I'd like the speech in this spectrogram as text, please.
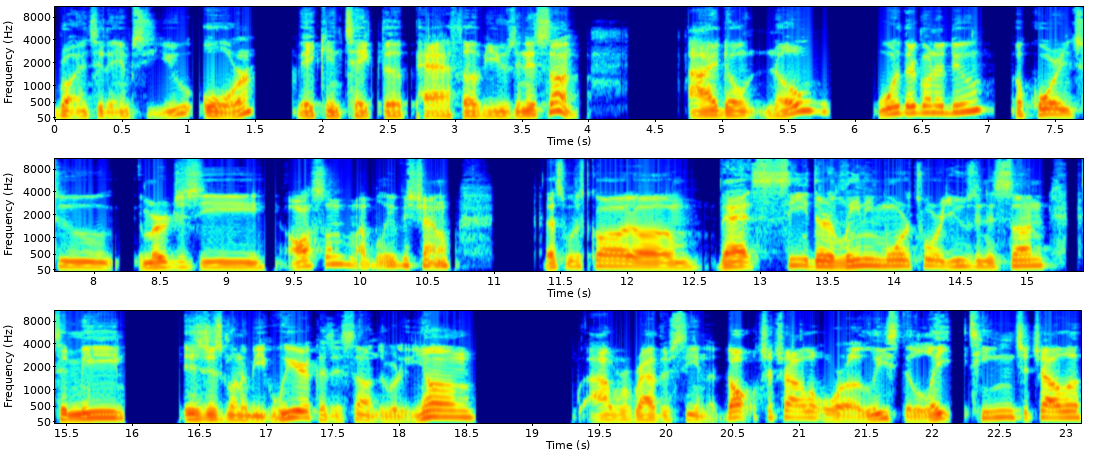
brought into the MCU, or they can take the path of using his son. I don't know what they're going to do, according to Emergency Awesome, I believe his channel. That's what it's called. Um, that see, they're leaning more toward using his son. To me, it's just going to be weird because his son's really young. I would rather see an adult T'Challa or at least a late teen T'Challa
